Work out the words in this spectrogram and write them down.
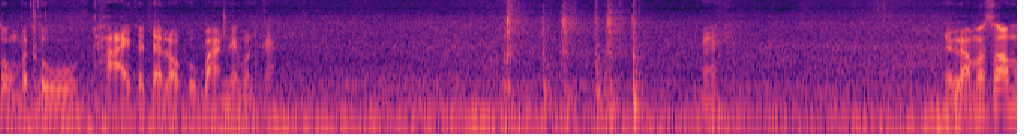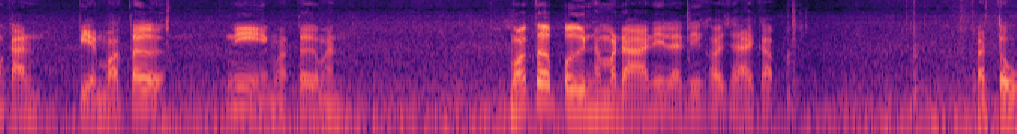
ตรงประตูท้ายก็จะล็อกทุกบานได้เหมือนกันไหมเดี๋ยวเรามาซ่อมกันเปลี่ยนมอเตอร์ นี่มอเตอร์มัน มอเตอร์ปืนธรรมดานี่แหละที่เขาใช้กับประตู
